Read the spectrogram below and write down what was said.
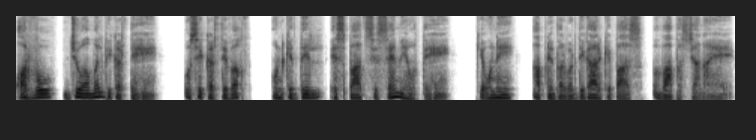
اور وہ جو عمل بھی کرتے ہیں، اسے کرتے وقت ان کے دل اس بات سے سہمے ہوتے ہیں کہ انہیں اپنے پروردگار کے پاس واپس جانا ہے۔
